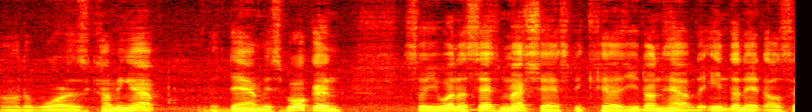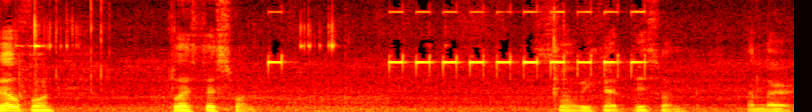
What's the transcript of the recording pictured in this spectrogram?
or the water is coming up the dam is broken so you want to send messages because you don't have the internet or cell phone press this one. So we got this one alert.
